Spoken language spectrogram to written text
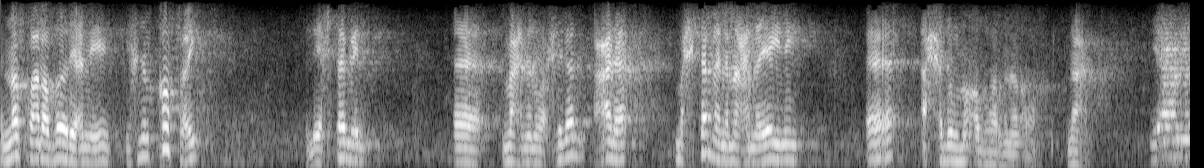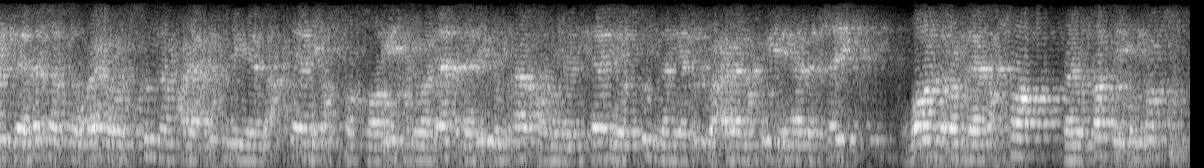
النص على الظاهر يعني إيه؟ يعني القطعي اللي يحتمل آه معنى واحدا على ما احتمل معنيين آه أحدهما أظهر من الآخر. نعم. يعني إذا دل القرآن والسنة على حكم من الأحكام نصا صريحا وجاء دليل آخر من الكتاب والسنة يدل على نقيض هذا الشيء ظاهرا لا نصا فنقدم النص.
